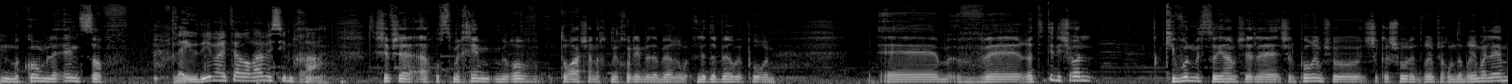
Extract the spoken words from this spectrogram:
מקום לאין סוף. ליהודים הייתה אורה ושמחה. אני חושב שאנחנו שמחים מרוב תורה שאנחנו יכולים לדבר, לדבר בפורים. אה, ורציתי לשאול כיוון מסוים של, של פורים שהוא, שקשור לדברים שאנחנו מדברים עליהם.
